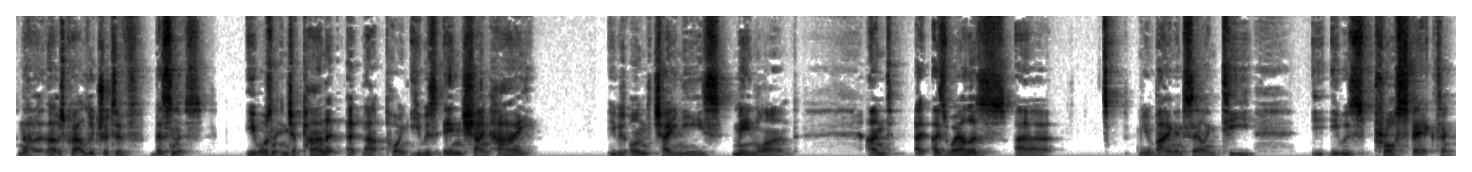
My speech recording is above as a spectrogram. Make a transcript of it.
And that, that was quite a lucrative business. He wasn't in Japan at, at that point, he was in Shanghai. He was on the Chinese mainland. And as well as uh, you know, buying and selling tea, he, he was prospecting.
